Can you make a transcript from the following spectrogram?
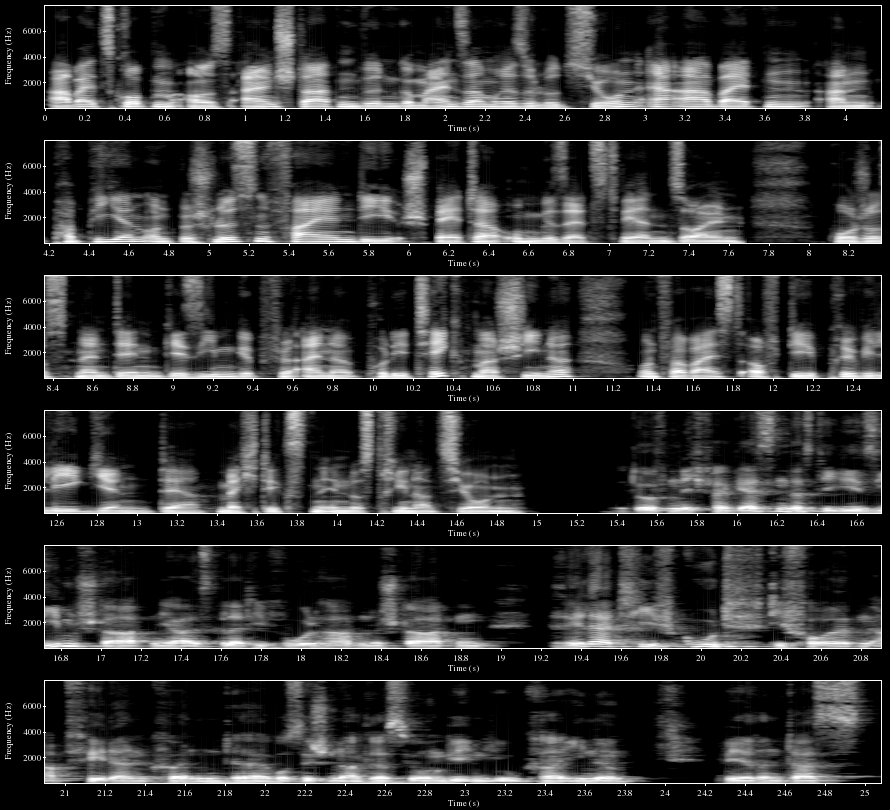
Arbeitsgruppen aus allen Staaten würden gemeinsam Resolutionen erarbeiten, an Papieren und Beschlüssen feilen, die später umgesetzt werden sollen. Brojus nennt den G7-Gipfel eine Politikmaschine und verweist auf die Privilegien der mächtigsten Industrienationen. Wir dürfen nicht vergessen, dass die G7-Staaten ja als relativ wohlhabende Staaten relativ gut die Folgen abfedern können der russischen Aggression gegen die Ukraine, während das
